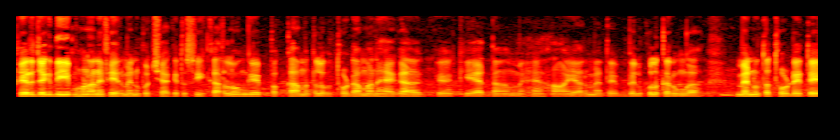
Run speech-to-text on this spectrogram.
ਫਿਰ ਜਗਦੀਪ ਹੁਣਾਂ ਨੇ ਫਿਰ ਮੈਨੂੰ ਪੁੱਛਿਆ ਕਿ ਤੁਸੀਂ ਕਰ ਲਓਗੇ? ਪੱਕਾ ਮਤਲਬ ਤੁਹਾਡਾ ਮਨ ਹੈਗਾ ਕਿ ਕਿ ਐਦਾਂ ਮੈਂ ਕਿਹਾ, ਹਾਂ ਯਾਰ ਮੈਂ ਤੇ ਬਿਲਕੁਲ ਕਰੂੰਗਾ। ਮੈਨੂੰ ਤਾਂ ਤੁਹਾਡੇ ਤੇ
